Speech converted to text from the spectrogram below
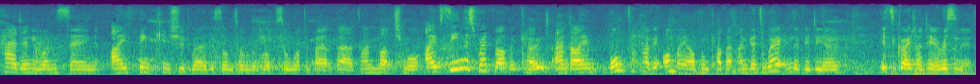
had anyone saying, "I think you should wear this on Top of the Pops," or "What about that?" I'm much more. I've seen this red velvet coat, and I want to have it on my album cover. I'm going to wear it in the video. It's a great idea, isn't it?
